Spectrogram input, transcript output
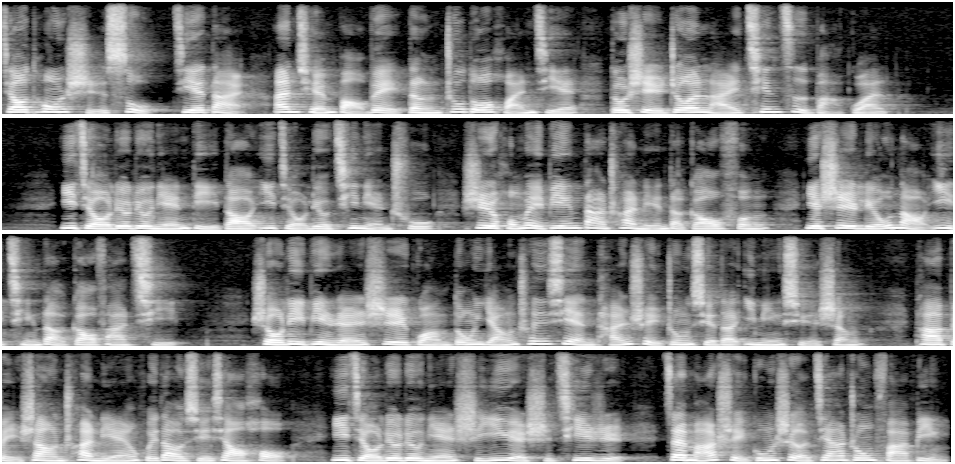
交通食宿、接待、安全保卫等诸多环节，都是周恩来亲自把关。一九六六年底到一九六七年初是红卫兵大串联的高峰，也是流脑疫情的高发期。首例病人是广东阳春县潭水中学的一名学生，他北上串联回到学校后，一九六六年十一月十七日。在马水公社家中发病，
